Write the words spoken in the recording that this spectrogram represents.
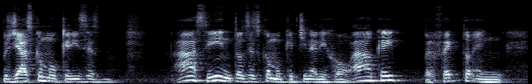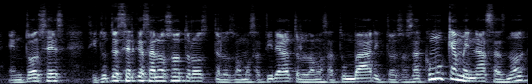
Pues ya es como que dices, ah, sí, entonces como que China dijo, ah, ok, perfecto. En, entonces, si tú te acercas a nosotros, te los vamos a tirar, te los vamos a tumbar y todo eso. O sea, como que amenazas, ¿no?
